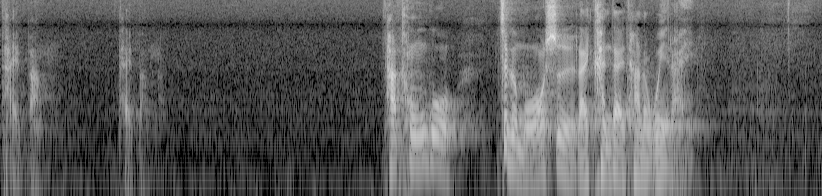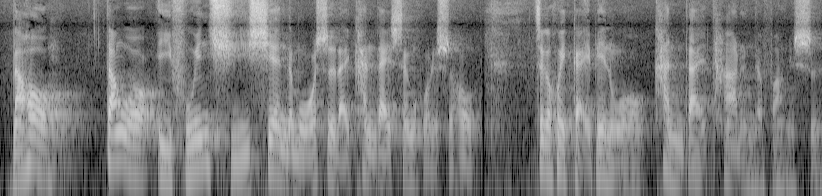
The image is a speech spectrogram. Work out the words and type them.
太棒，太棒了。他通过这个模式来看待他的未来，然后。当我以福音曲线的模式来看待生活的时候，这个会改变我看待他人的方式。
